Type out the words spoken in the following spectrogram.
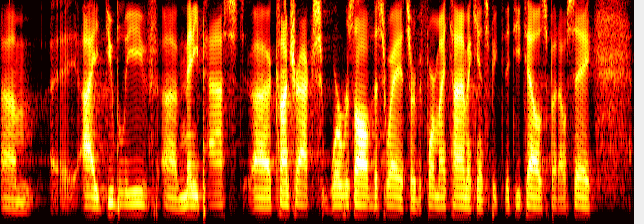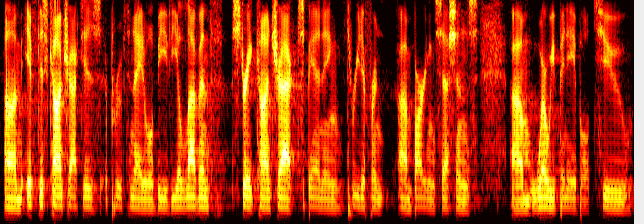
Um, I do believe uh, many past uh, contracts were resolved this way. It's sort of before my time. I can't speak to the details, but I'll say um, if this contract is approved tonight, it will be the 11th straight contract spanning three different um, bargaining sessions um, where we've been able to,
